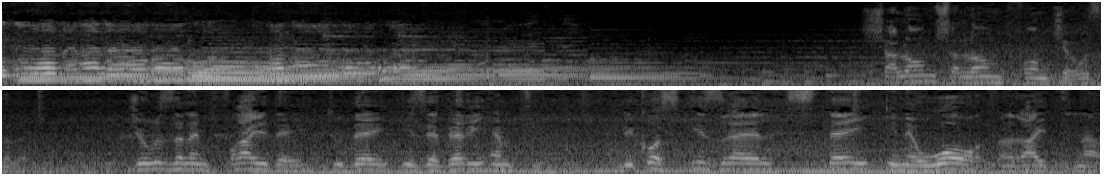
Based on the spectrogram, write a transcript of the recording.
ידם נה נה נה נה נה Shalom, shalom from Jerusalem. Jerusalem Friday today is a very empty because Israel stay in a war right now.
